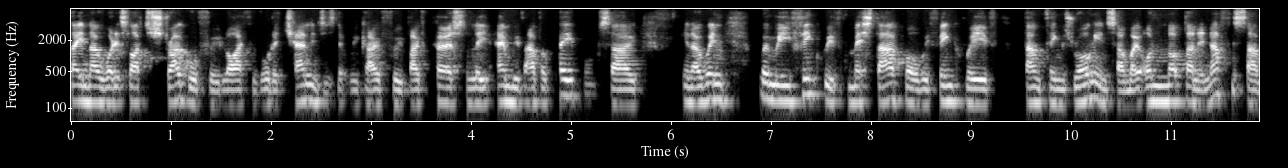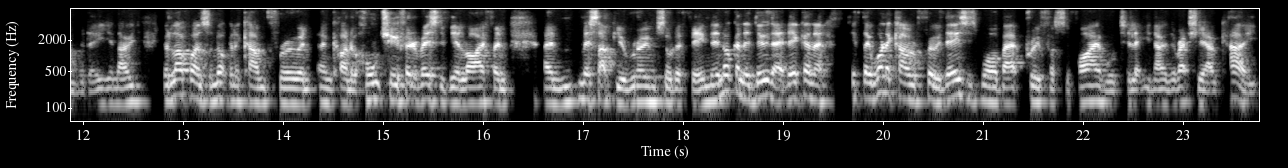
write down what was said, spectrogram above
they know what it's like to struggle through life with all the challenges that we go through both personally and with other people. So you know when when we think we've messed up or we think we've done things wrong in some way or not done enough for somebody, you know, your loved ones are not going to come through and, and kind of haunt you for the rest of your life and, and mess up your room sort of thing. They're not going to do that. They're going to, if they want to come through, theirs is more about proof of survival to let you know they're actually okay.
